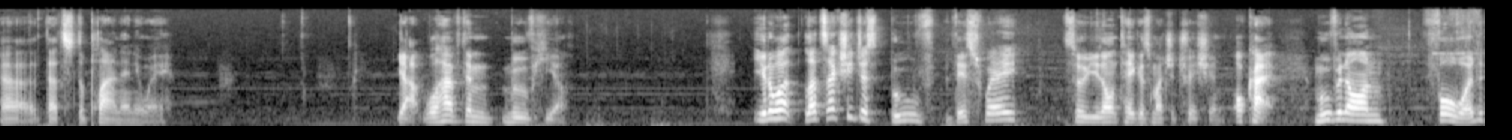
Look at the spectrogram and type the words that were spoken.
Uh, that's the plan anyway. Yeah, we'll have them move here. You know what? Let's actually just move this way so you don't take as much attrition. Okay, moving on forward.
